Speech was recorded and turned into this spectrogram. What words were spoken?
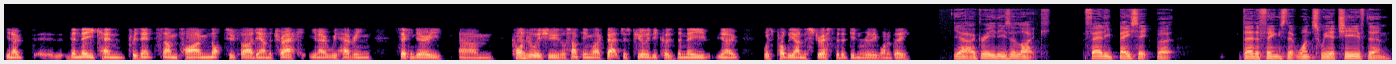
you know the knee can present some time not too far down the track, you know, with having secondary um, chondral issues or something like that, just purely because the knee, you know, was probably under stress that it didn't really want to be. Yeah, I agree. These are like fairly basic, but they're the things that once we achieve them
